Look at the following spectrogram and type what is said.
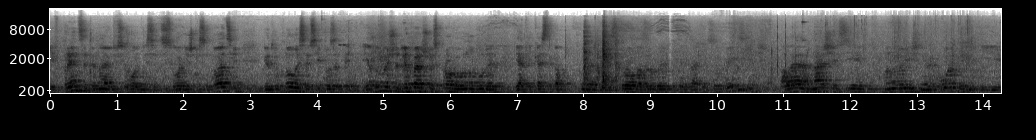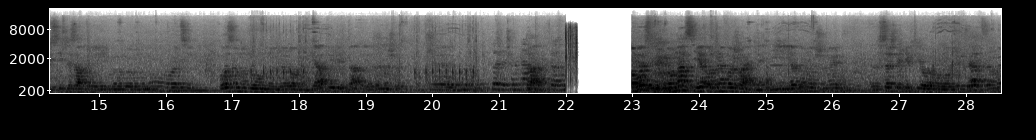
І в принципі навіть в сьогодні, сьогоднішній ситуації відгукнулися всі позитивно. Я думаю, що для першої спроби воно буде як якась така е, спроба зробити цей захід всеукраїнський, але наші всі минулорічні рекорди і всі ті заходи, які ми робили в минулому році, позаминулому ми робимо п'ятий рік, да, я думаю, що е, Так. Ось у нас є одне бажання, і я думаю, що ми все ж таки втілимо в життя, це ми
